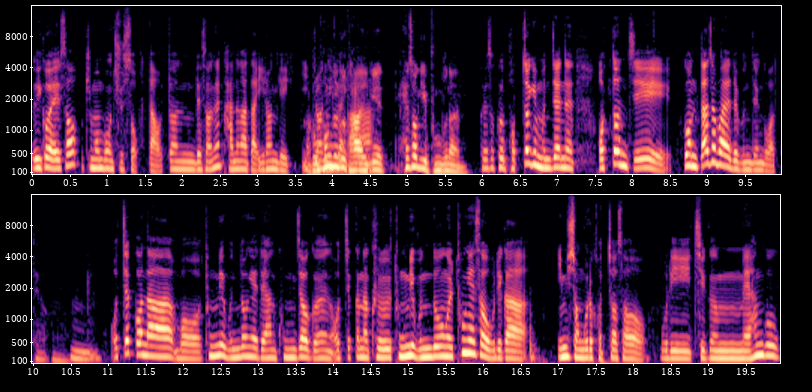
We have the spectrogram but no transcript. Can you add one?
의거해서 김원봉은 줄 수 없다. 어떤 데서는 가능하다. 이런 게 아, 로펌들도 다 이게 해석이 분분한. 그래서 그 법적인 문제는 어떤지 그건 따져봐야 될 문제인 것 같아요. 음. 음. 어쨌거나 뭐 독립운동에 대한 공적은 어쨌거나 그 독립운동을 통해서 우리가 임시 정부를 거쳐서 우리 지금의 한국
